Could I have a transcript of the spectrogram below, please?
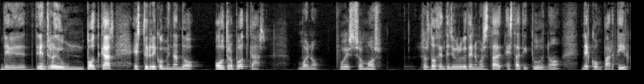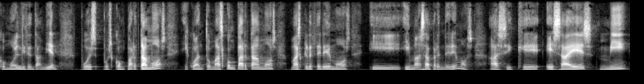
dentro de un podcast estoy recomendando otro podcast. Bueno, pues somos los docentes yo creo que tenemos esta, actitud, ¿no? De compartir, como él dice también, pues, pues compartamos y cuanto más compartamos, más creceremos y, más aprenderemos. Así que esa es mi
